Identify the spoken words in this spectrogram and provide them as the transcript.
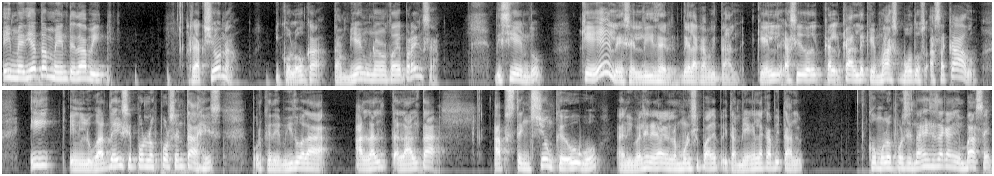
E inmediatamente David reacciona y coloca también una nota de prensa diciendo que él es el líder de la capital, que él ha sido el alcalde que más votos ha sacado. Y en lugar de irse por los porcentajes, porque debido a la, a la alta abstención que hubo a nivel general en los municipales y también en la capital, como los porcentajes se sacan en base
